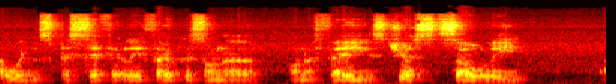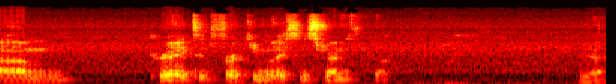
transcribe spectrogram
I wouldn't specifically focus on a on a phase just solely um, created for accumulating strength. But Yeah.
